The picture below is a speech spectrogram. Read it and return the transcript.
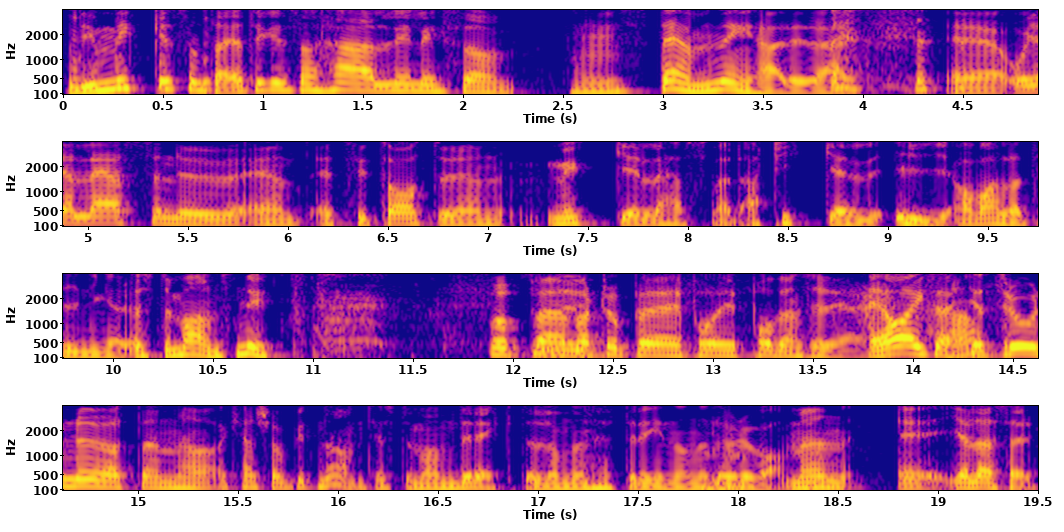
Det är mycket sånt här, jag tycker det är så härlig liksom, Mm. stämning här i det här. Eh, och jag läser nu ett, ett citat ur en mycket läsvärd artikel i, av alla tidningar, Östermalmsnytt. Upp, du- varit uppe på i podden tidigare. Ja, exakt. Ja. Jag tror nu att den har, kanske har bytt namn till Östermalm Direkt, eller om den hette det innan eller hur det var. Men eh, jag läser.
